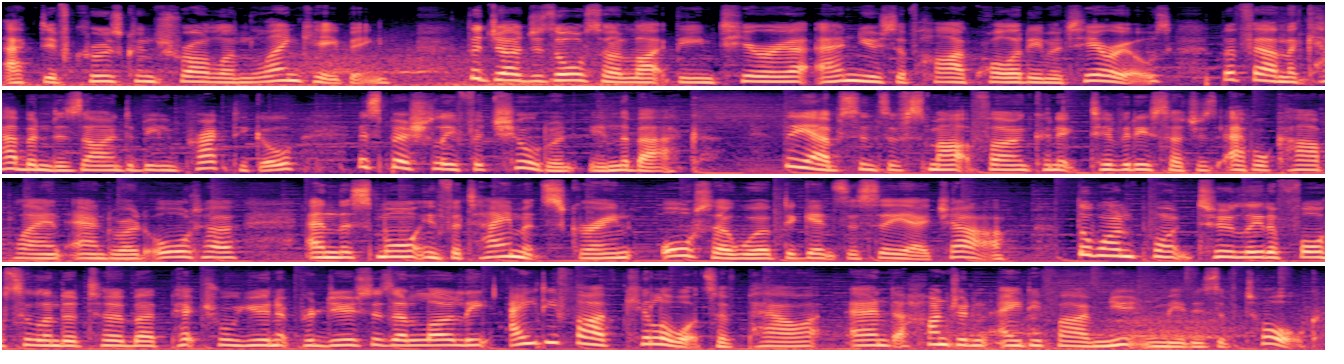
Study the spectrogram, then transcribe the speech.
active cruise control, and lane keeping. The judges also liked the interior and use of high quality materials, but found the cabin design to be impractical, especially for children in the back. The absence of smartphone connectivity such as Apple CarPlay and Android Auto and the small infotainment screen also worked against the CHR. The 1.2 litre four cylinder turbo petrol unit produces a lowly 85 kilowatts of power and 185 newton meters of torque.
